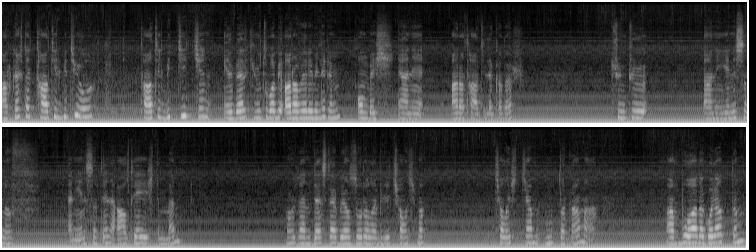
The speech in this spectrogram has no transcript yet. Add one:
Arkadaşlar tatil bitiyor. Tatil bittiği için e, belki YouTube'a bir ara verebilirim. 15 yani ara tatile kadar. Çünkü yani yeni sınıf yani yeni sınıf değil de 6'ya geçtim ben. O yüzden dersler biraz zor olabilir. Çalışmak çalışacağım mutlaka ama Abi bu arada gol attım.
